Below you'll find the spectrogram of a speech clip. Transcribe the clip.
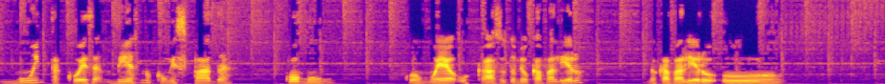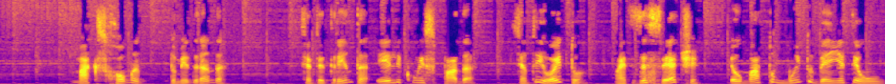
muita coisa mesmo com espada comum, como é o caso do meu cavaleiro. Meu cavaleiro, o Max Roman do Midranda 130, ele com espada 108 mais 17, eu mato muito bem em ET1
